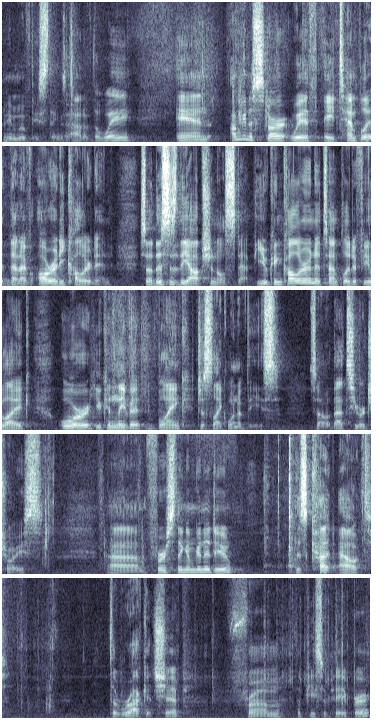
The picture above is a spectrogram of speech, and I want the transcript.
Let me move these things out of the way. And I'm gonna start with a template that I've already colored in. So this is the optional step. You can color in a template if you like, or you can leave it blank, just like one of these. So that's your choice. Um, first thing I'm gonna do is cut out the rocket ship from the piece of paper.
